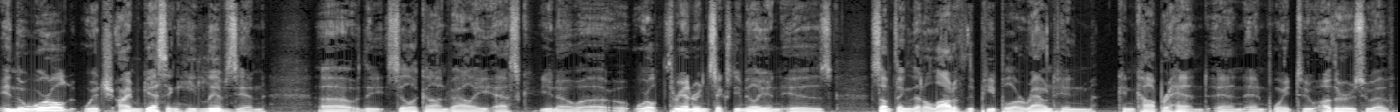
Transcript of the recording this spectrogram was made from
in the world which I'm guessing he lives in, uh, the Silicon Valley esque, you know, uh, world, three hundred sixty million is something that a lot of the people around him can comprehend and and point to others who have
